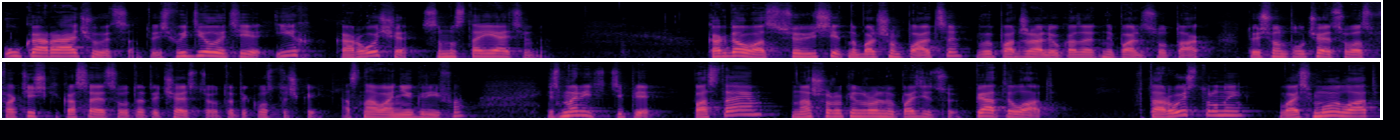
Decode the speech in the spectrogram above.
укорачиваются, то есть вы делаете их короче самостоятельно. Когда у вас все висит на большом пальце, вы поджали указательный палец вот так, то есть он, получается, у вас фактически касается вот этой части, вот этой косточкой основания грифа. И смотрите теперь, поставим нашу рок-н-ролльную позицию. Пятый лад второй струны, восьмой лад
